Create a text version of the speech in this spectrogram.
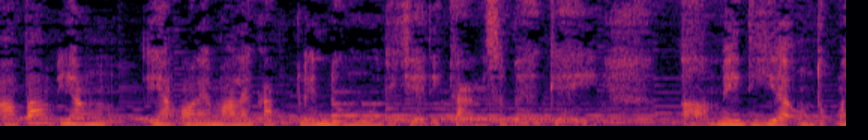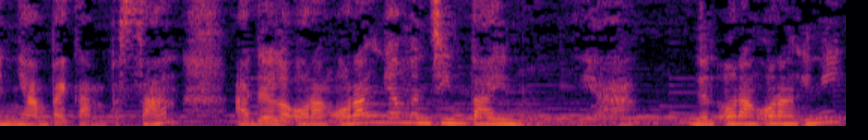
apa yang yang oleh malaikat pelindungmu dijadikan sebagai uh, media untuk menyampaikan pesan adalah orang-orang yang mencintaimu ya. Dan orang-orang ini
